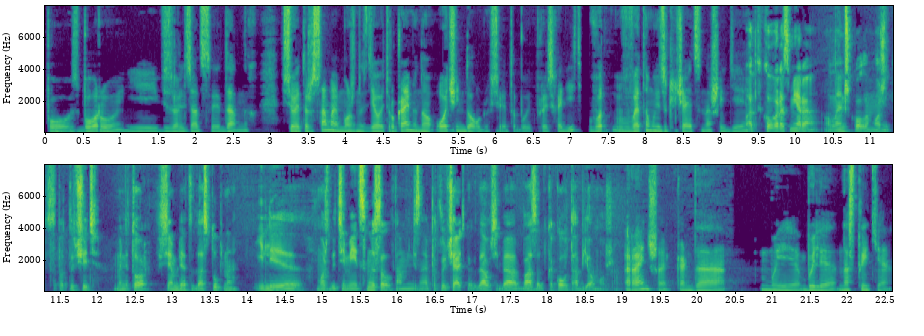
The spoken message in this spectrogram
по сбору и визуализации данных. Все это же самое можно сделать руками, но очень долго все это будет происходить. Вот в этом и заключается наша идея. От какого размера онлайн-школа может подключить монитор? Всем ли это доступно? Или, может быть, имеет смысл, там, не знаю, подключать, когда у тебя база какого-то объема уже? Раньше, когда мы были на стыке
